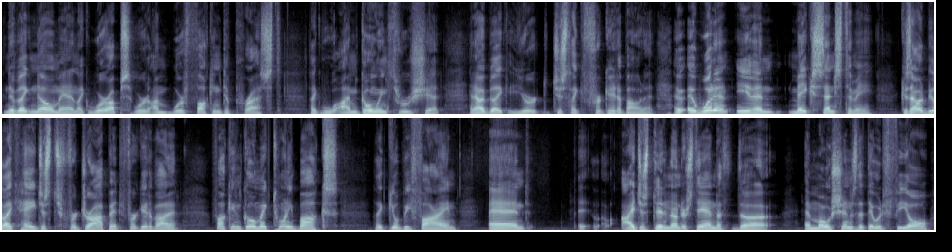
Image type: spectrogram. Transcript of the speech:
And they'd be like, no, man, like we're up, we're I'm we're fucking depressed. Like I'm going through shit, and I would be like, "You're just like forget about it." It, it wouldn't even make sense to me because I would be like, "Hey, just for drop it, forget about it, fucking go make twenty bucks, like you'll be fine." And it, I just didn't understand the the emotions that they would feel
